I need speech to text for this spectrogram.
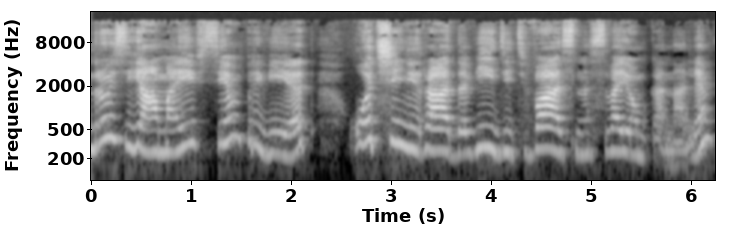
Друзья мои, всем привет! Очень рада видеть вас на своем канале.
